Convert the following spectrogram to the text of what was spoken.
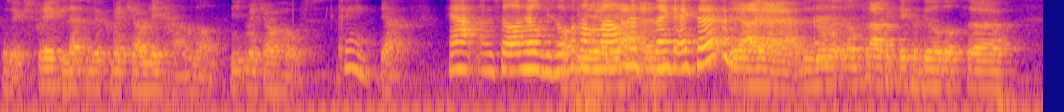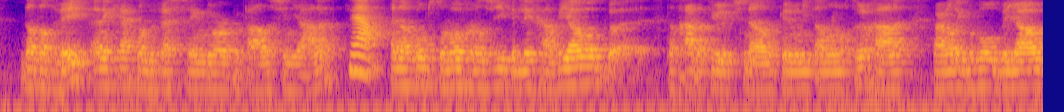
Dus ik spreek letterlijk met jouw lichaam dan, niet met jouw hoofd. Oké. Ja, Ja, dat is wel heel bijzonder allemaal. ja, Mensen en- denken echt, hè? ja, ja. ja. Dus dan, dan praat ik tegen het deel dat, eh, dat dat weet. En ik krijg dan bevestiging door bepaalde signalen. Ja, En dan komt het omhoog en dan zie ik het lichaam. Bij jou ook, dat gaat natuurlijk snel, dat kunnen we niet allemaal nog terughalen. Maar wat ik bijvoorbeeld bij jou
